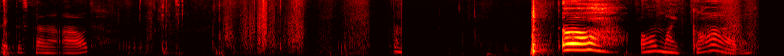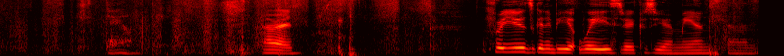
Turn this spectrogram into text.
take this panel out. Oh, oh my God. Damn. All right. For you, it's gonna be way easier because you're a man and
